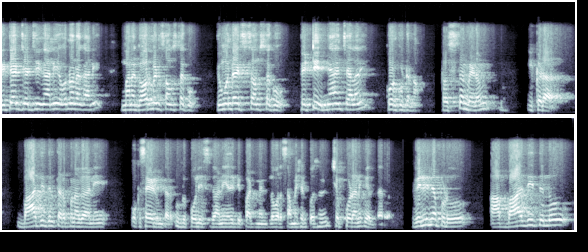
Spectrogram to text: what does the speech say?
రిటైర్డ్ జడ్జి కానీ ఎవరినైనా కానీ మన గవర్నమెంట్ సంస్థకు హ్యూమన్ రైట్స్ సంస్థకు పెట్టి న్యాయం చేయాలని కోరుకుంటున్నాం. ప్రస్తుతం మేడం ఇక్కడ బాధితుల తరపున కానీ ఒక సైడ్ ఉంటారు. ఇప్పుడు పోలీస్ కానీ ఏదో డిపార్ట్మెంట్లో వాళ్ళ సమస్యల కోసం చెప్పుకోవడానికి వెళ్తారు. వెళ్ళినప్పుడు ఆ బాధితులు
